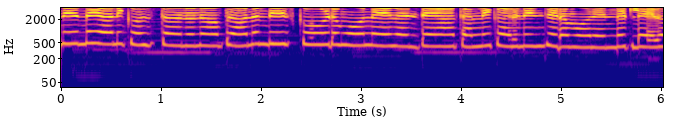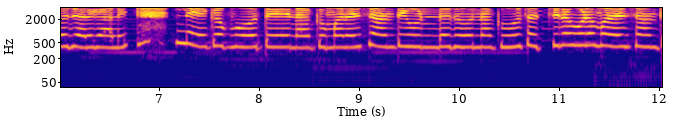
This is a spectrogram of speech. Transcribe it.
నిర్ణయానికి వస్తాను. నా ప్రాణం తీసుకోవడమో లేదంటే ఆ తల్లి కరుణించడమో రెండట్లేదో జరగాలి. లేకపోతే నాకు మనశ్శాంతి ఉండదు. నాకు సచ్చిన కూడా మనశ్శాంతి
